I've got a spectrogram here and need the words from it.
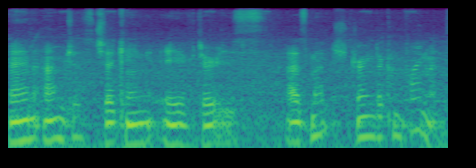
and I'm just checking if there is as much during the confinement.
